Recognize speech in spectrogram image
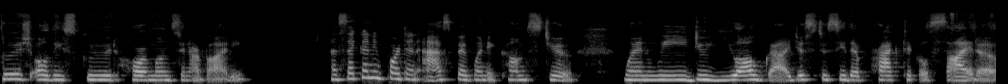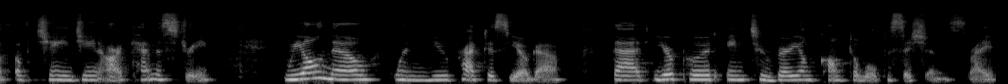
push all these good hormones in our body. A second important aspect when it comes to when we do yoga, just to see the practical side of, of changing our chemistry. We all know when you practice yoga that you're put into very uncomfortable positions, right?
